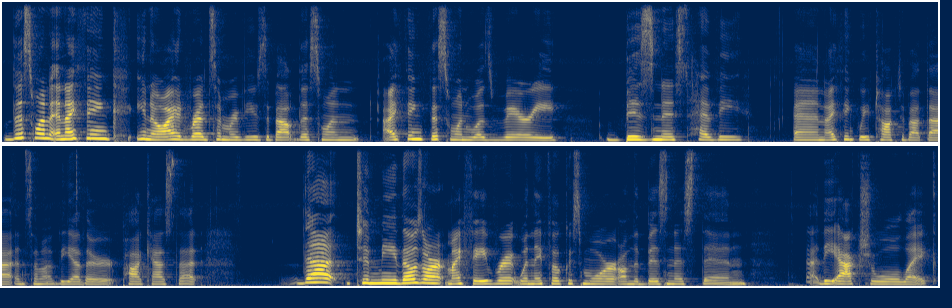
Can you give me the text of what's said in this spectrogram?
This one and I think, you know, I had read some reviews about this one. I think this one was very business heavy and I think we've talked about that in some of the other podcasts that that to me those aren't my favorite when they focus more on the business than the actual like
